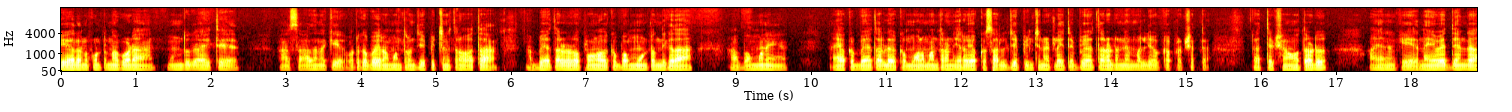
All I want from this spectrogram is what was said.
చేయాలనుకుంటున్నా కూడా ముందుగా అయితే ఆ సాధనకి ఉటకబైరం మంత్రం చేపించిన తర్వాత ఆ బేతాళ రూపంలో ఒక బొమ్మ ఉంటుంది కదా ఆ బొమ్మని ఆ యొక్క బేతాళ యొక్క మూల మంత్రాన్ని ఇరవై ఒక్కసార్లు జపించినట్లయితే బేతాళుడిని మళ్ళీ ఒక ప్రక్షత ప్రత్యక్షం అవుతాడు. ఆయనకి నైవేద్యంగా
